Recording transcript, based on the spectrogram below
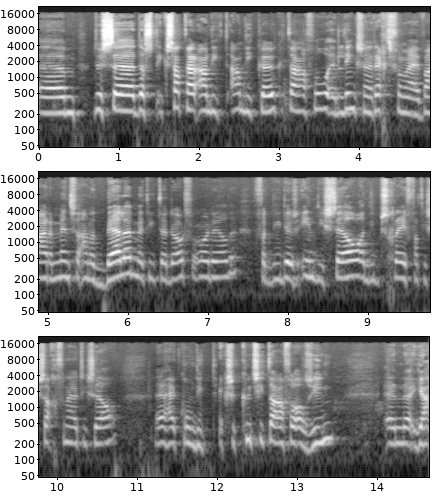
Um, dus, dus ik zat daar aan die, aan die keukentafel en links en rechts van mij waren mensen aan het bellen met die ter dood veroordeelden. Die dus in die cel en die beschreef wat hij zag vanuit die cel. Hij kon die executietafel al zien. En uh, ja,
